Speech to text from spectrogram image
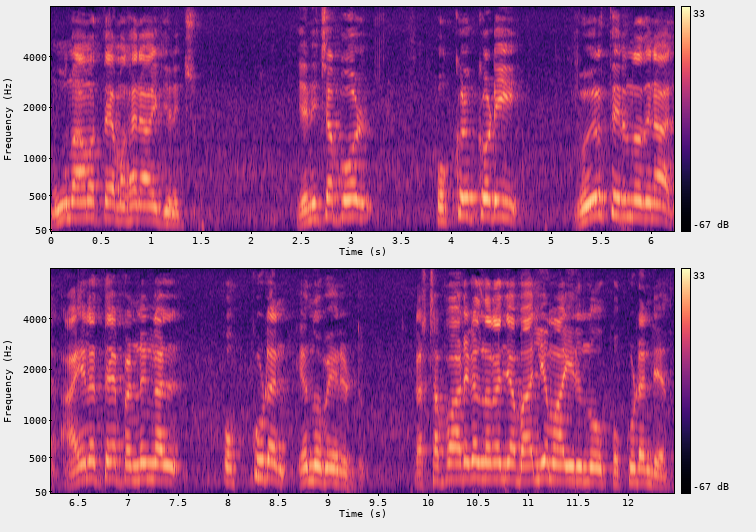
മൂന്നാമത്തെ മകനായി ജനിച്ചു. ജനിച്ചപ്പോൾ പൊക്കിൾക്കൊടി വീർത്തിരുന്നതിനാൽ അയലത്തെ പെണ്ണുങ്ങൾ പൊക്കുടൻ എന്നു പേരിട്ടു. കഷ്ടപ്പാടുകൾ നിറഞ്ഞ ബാല്യമായിരുന്നു പൊക്കുടന്റേത്.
